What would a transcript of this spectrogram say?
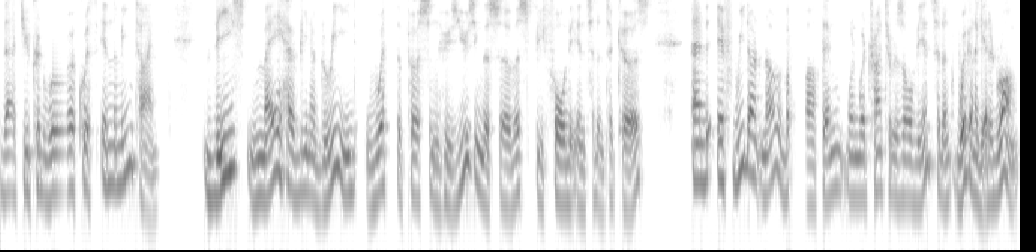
that you could work with in the meantime? these may have been agreed with the person who's using the service before the incident occurs. And if we don't know about them when we're trying to resolve the incident, we're going to get it wrong.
